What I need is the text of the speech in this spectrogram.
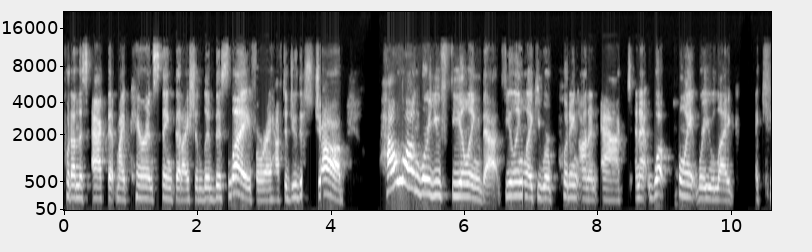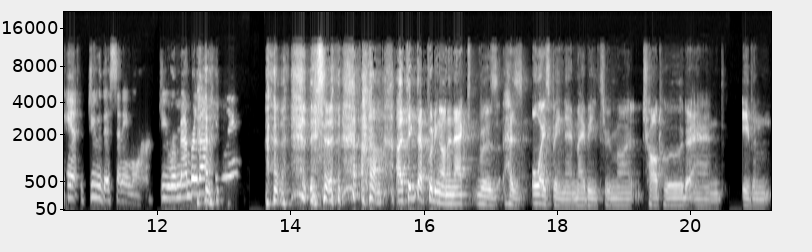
put on this act that my parents think that I should live this life, or I have to do this job, how long were you feeling that feeling like you were putting on an act and at what point were you like i can't do this anymore do you remember that feeling um, I think that putting on an act was has always been there, maybe through my childhood and even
